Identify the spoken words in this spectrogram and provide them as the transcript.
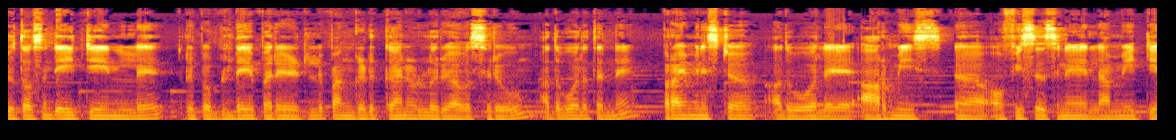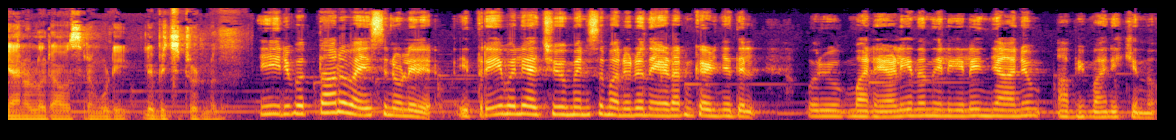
ടു തൗസൻഡ് എയ്റ്റീനിൽ റിപ്പബ്ലിക് ഡേ പരേഡിൽ പങ്കെടുക്കാനുള്ളൊരു അവസരവും അതുപോലെ തന്നെ പ്രൈം മിനിസ്റ്റർ അതുപോലെ ആർമീസ് ഓഫീസേഴ്സിനെ എല്ലാം മീറ്റ് ചെയ്യാനുള്ള ഒരു അവസരം കൂടി ലഭിച്ചിട്ടുണ്ട്. ഈ ഇരുപത്തി ആറ് വയസ്സിനുള്ളിൽ ഇത്രയും വലിയ അച്ചീവ്മെന്റ്സ് മനുവിന് നേടാൻ കഴിഞ്ഞതിൽ ഒരു മലയാളി എന്ന നിലയിൽ ഞാനും അഭിമാനിക്കുന്നു.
